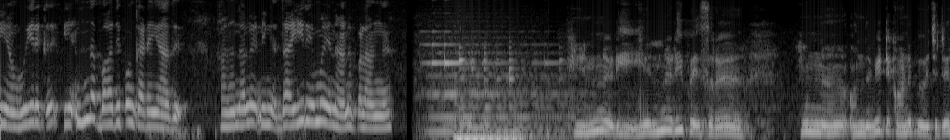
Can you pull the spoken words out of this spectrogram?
என் உயிருக்கு எந்த பாதிப்பும் கிடையாது. அதனால நீங்கள் தைரியமாக என்னை அனுப்பலாங்க. என்னடி என்னடி பேசுற? உன்னை அந்த வீட்டுக்கு அனுப்பி வச்சுட்டு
